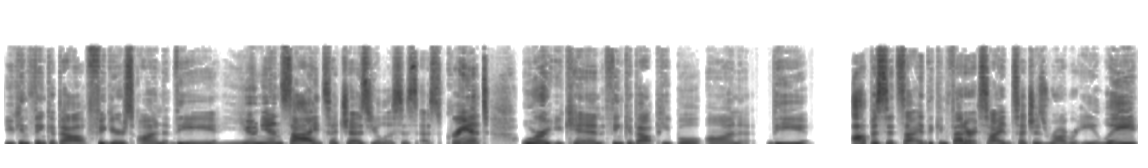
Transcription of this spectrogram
You can think about figures on the Union side, such as Ulysses S. Grant, or you can think about people on the opposite side, the Confederate side, such as Robert E. Lee,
